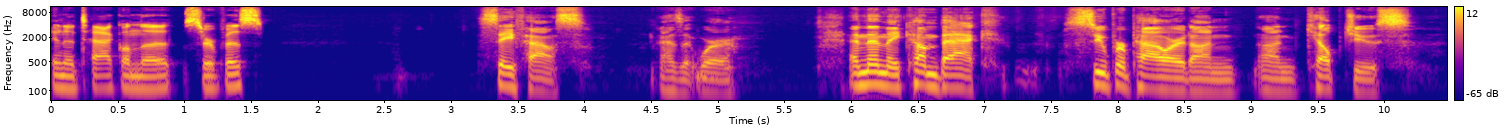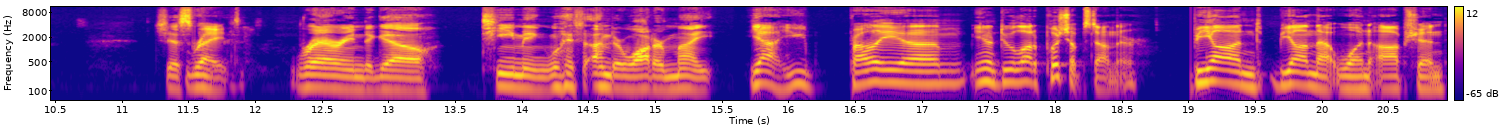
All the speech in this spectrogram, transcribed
an attack on the surface. safe house, as it were. And then they come back super powered on on kelp juice. Just Right. raring to go, teeming with underwater might. Yeah, you probably um, you know do a lot of push-ups down there. beyond beyond that one option,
